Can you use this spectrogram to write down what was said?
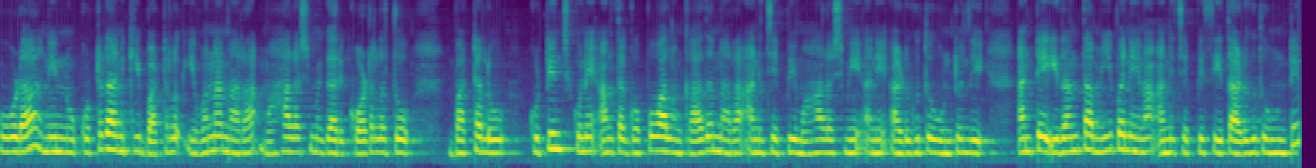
కూడా నిన్ను కుట్టడానికి బట్టలు ఇవ్వనన్నారా? మహాలక్ష్మి గారి కోటలతో బట్టలు కుట్టించుకునే అంత గొప్పవాళ్ళం కాదన్నారా? అని చెప్పి మహాలక్ష్మి అని అడుగుతూ ఉంటుంది. అంటే ఇదంతా మీ పనేనా? అని చెప్పి సీత అడుగుతూ ఉంటే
